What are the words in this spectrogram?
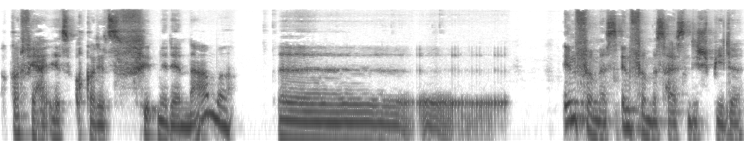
Oh Gott, wer jetzt, oh Gott, jetzt fehlt mir der Name äh, äh, Infamous, Infamous heißen die Spiele.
